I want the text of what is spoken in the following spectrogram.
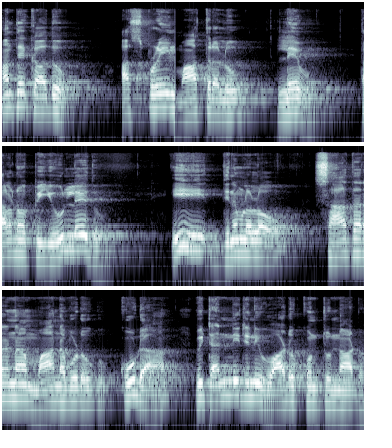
అంతేకాదు అస్ప్రిన్ మాత్రలు లేవు తలనొప్పియు లేదు. ఈ దినములలో సాధారణ మానవుడు కూడా వీటన్నిటిని వాడుకుంటున్నాడు.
